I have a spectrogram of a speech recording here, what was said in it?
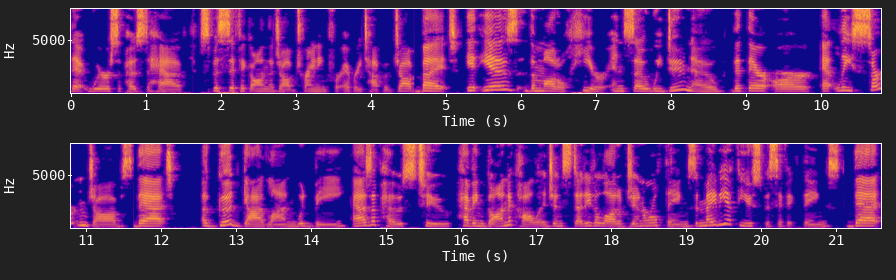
that we're supposed to have specific on the job training for every type of job, but it is the model here. And so we do know that there are at least certain jobs that a good guideline would be as opposed to having gone to college and studied a lot of general things and maybe a few specific things that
